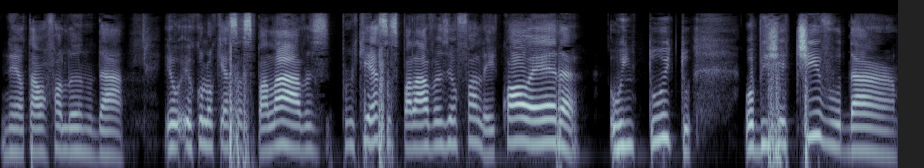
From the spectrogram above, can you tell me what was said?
Né? Eu estava falando da. Eu, eu coloquei essas palavras, porque essas palavras eu falei. Qual era o intuito, objetivo da,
